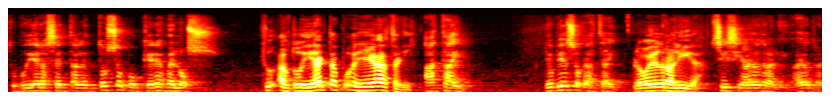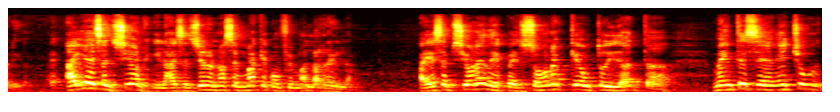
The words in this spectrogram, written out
Tú pudieras ser talentoso porque eres veloz, Tú, autodidacta, puedes llegar hasta aquí. hasta ahí. Yo pienso que hasta ahí. Luego hay otra liga. Sí, sí, hay otra liga, hay otra liga. Hay excepciones y las excepciones no hacen más que confirmar la regla. Hay excepciones de personas que autodidactamente se han hecho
